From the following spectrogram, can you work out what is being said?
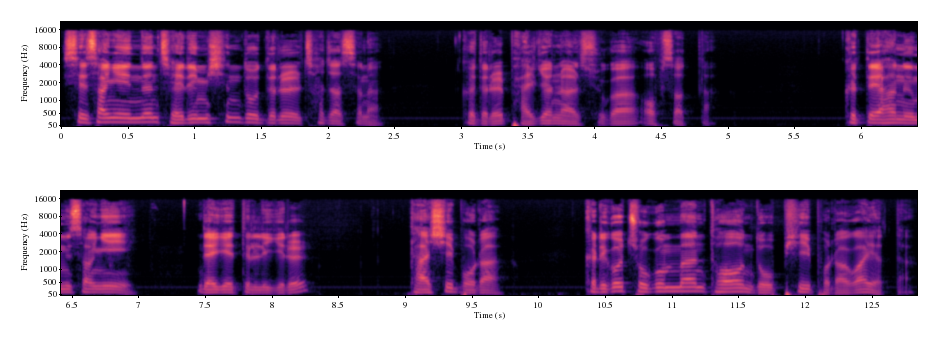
세상에 있는 재림 신도들을 찾았으나 그들을 발견할 수가 없었다. 그때 한 음성이 내게 들리기를 다시 보라. 그리고 조금만 더 높이 보라고 하였다.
